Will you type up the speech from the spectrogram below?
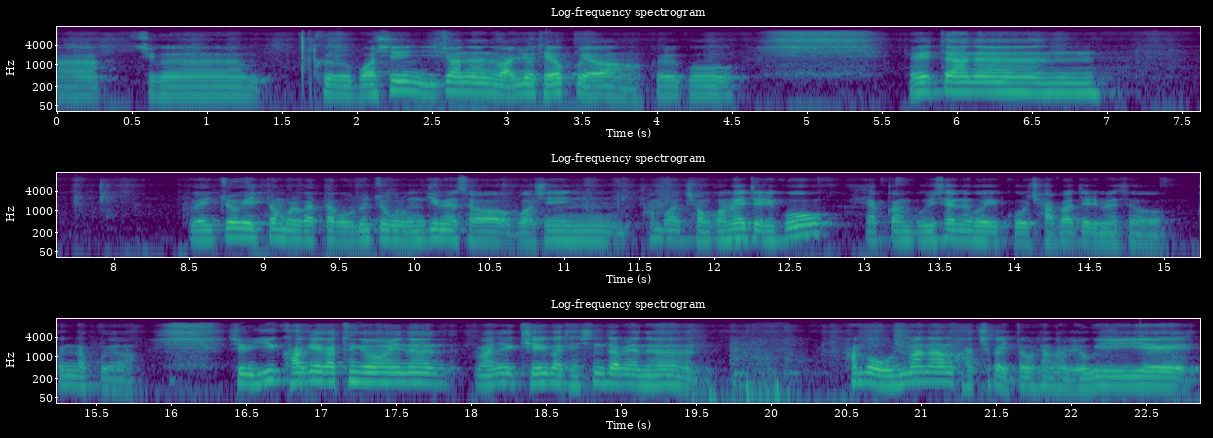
아, 지금 그 머신 이전은 완료되었고요. 그리고 일단은 왼쪽에 있던 걸 갖다가 오른쪽으로 옮기면서 머신 한번 점검해 드리고 약간 물 새는 거 있고 잡아 드리면서 끝났고요. 지금 이 가게 같은 경우에는 만약에 기회가 되신다면은 한번 올만한 가치가 있다고 생각합니다. 여기에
